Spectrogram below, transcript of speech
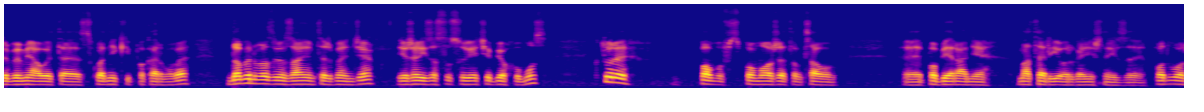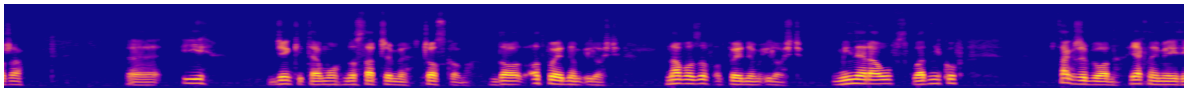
żeby miały te składniki pokarmowe. Dobrym rozwiązaniem też będzie, jeżeli zastosujecie biohumus, który pom- wspomoże tą całą e, pobieranie materii organicznej z podłoża e, i dzięki temu dostarczymy czoskom do odpowiednią ilość nawozów, odpowiednią ilość minerałów, składników, tak żeby on jak najmniej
